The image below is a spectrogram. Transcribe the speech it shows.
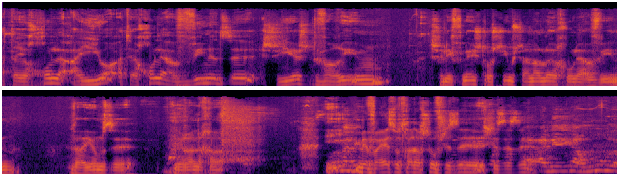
אתה יכול, היום, אתה יכול להבין את זה שיש דברים שלפני 30 שנה לא יכלו להבין, והיום זה נראה לך, מבאס אותך לחשוב שזה שזה זה. אני אמור,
